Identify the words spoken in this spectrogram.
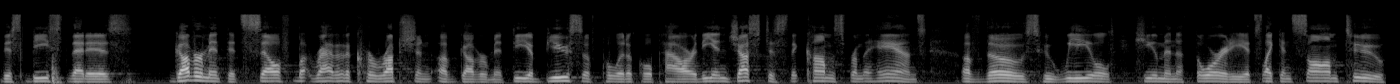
this beast that is government itself, but rather the corruption of government, the abuse of political power, the injustice that comes from the hands of those who wield human authority. It's like in Psalm 2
